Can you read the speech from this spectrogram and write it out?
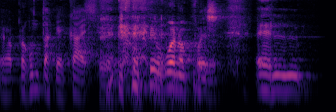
la pregunta que cae. bueno, pues el-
